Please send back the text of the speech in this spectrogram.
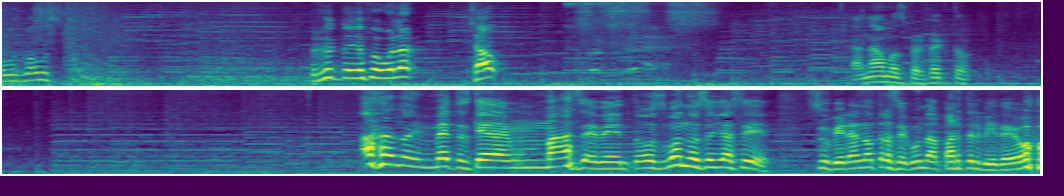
Vamos, vamos. Perfecto, ya fue a volar. Chao. Ganamos, perfecto. Ah, no inventes, quedan más eventos. Bueno, eso ya se subirá en otra segunda parte del video.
